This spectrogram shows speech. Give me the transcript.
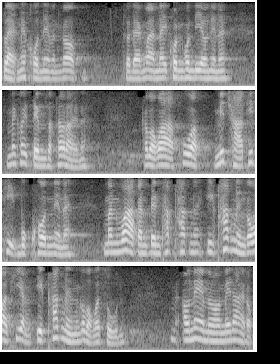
แปลกเนี่ยคนเนี่ยมันก็แสดงว่าในคนคนเดียวเนี่ยนะไม่ค่อยเต็มสักเท่าไหร่นะเขาบอกว่าพวกมิจฉาทิฏฐิบุคคลเนี่ยนะมันว่ากันเป็นพักๆนะอีกพักหนึ่งก็ว่าเที่ยง อีกพักหนึ่งมันก็บอกว่าศูนย์เอาแน่มานอนไม่ได้หรอก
